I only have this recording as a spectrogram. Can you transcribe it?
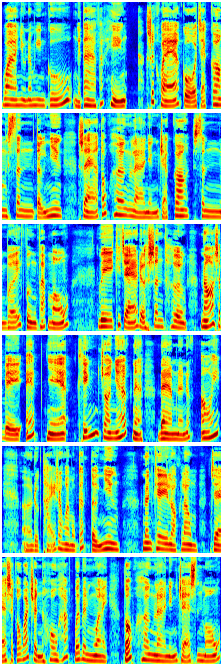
Qua nhiều năm nghiên cứu, người ta phát hiện sức khỏe của trẻ con sinh tự nhiên sẽ tốt hơn là những trẻ con sinh với phương pháp mổ. Vì khi trẻ được sinh thường, nó sẽ bị ép nhẹ khiến cho nhớt nè, đàm nè, nước ói à, được thải ra ngoài một cách tự nhiên. Nên khi lọt lòng, trẻ sẽ có quá trình hô hấp với bên ngoài tốt hơn là những trẻ sinh mổ.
